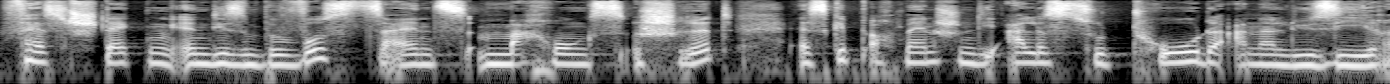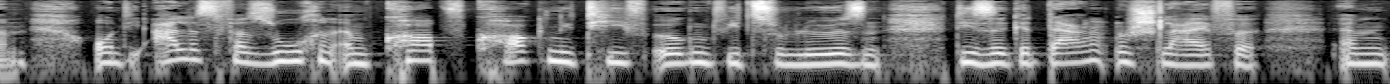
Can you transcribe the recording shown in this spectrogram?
Feststecken in diesem Bewusstseinsmachungsschritt. Es gibt auch Menschen, die alles zu Tode analysieren und die alles versuchen im Kopf kognitiv irgendwie zu lösen. Diese Gedankenschleife, ähm,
